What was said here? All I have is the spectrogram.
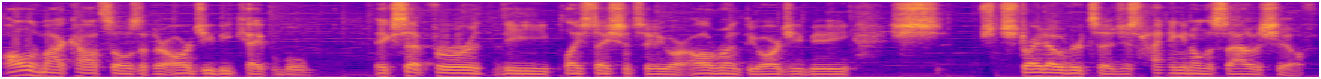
all of my consoles that are RGB capable, except for the PlayStation 2, are all run through RGB sh- straight over to just hanging on the side of a shelf.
